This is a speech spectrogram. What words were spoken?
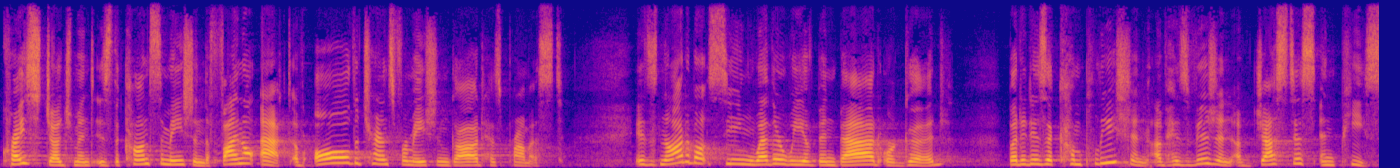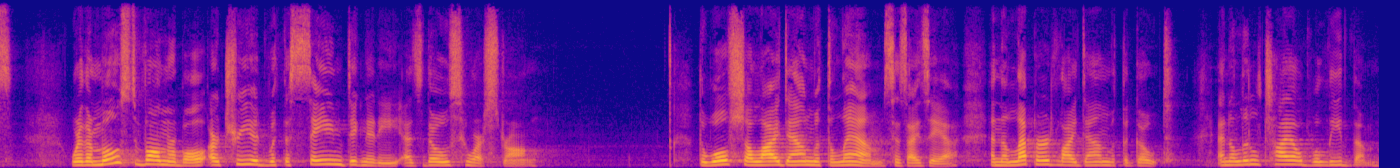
Christ's judgment is the consummation, the final act of all the transformation God has promised. It's not about seeing whether we have been bad or good, but it is a completion of his vision of justice and peace, where the most vulnerable are treated with the same dignity as those who are strong. The wolf shall lie down with the lamb, says Isaiah, and the leopard lie down with the goat, and a little child will lead them.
